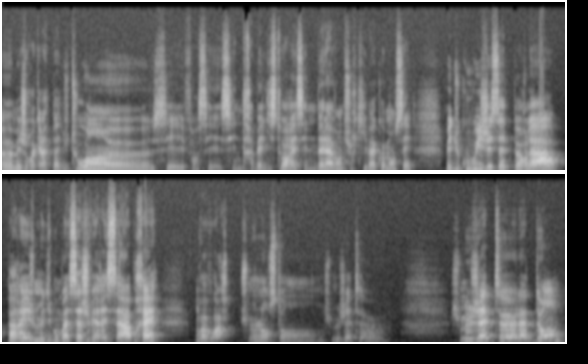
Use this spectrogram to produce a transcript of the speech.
Euh, mais je regrette pas du tout. Hein. c'est, enfin, c'est, c'est une très belle histoire et c'est une belle aventure qui va commencer. Mais du coup, oui, j'ai cette peur-là. Pareil, je me dis, bon, bah ça, je verrai ça après. On va voir. Je me lance dans. Je me jette, euh, je me jette euh, là-dedans.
